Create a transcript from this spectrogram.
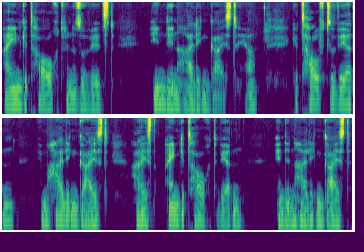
eingetaucht, wenn du so willst, in den Heiligen Geist, ja. Getauft zu werden im Heiligen Geist heißt eingetaucht werden in den Heiligen Geist.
